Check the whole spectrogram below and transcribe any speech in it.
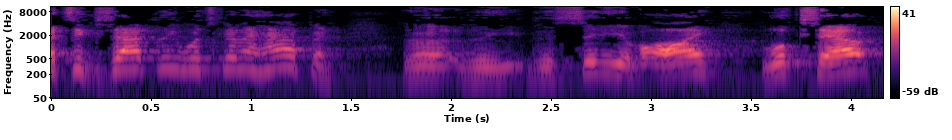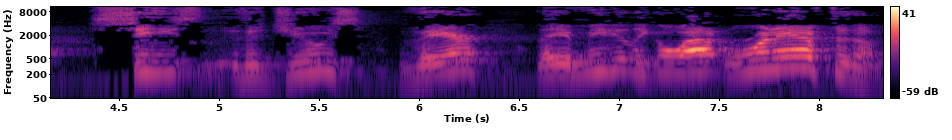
That's exactly what's going to happen. The, the, the city of Ai looks out, sees the Jews there. They immediately go out and run after them.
